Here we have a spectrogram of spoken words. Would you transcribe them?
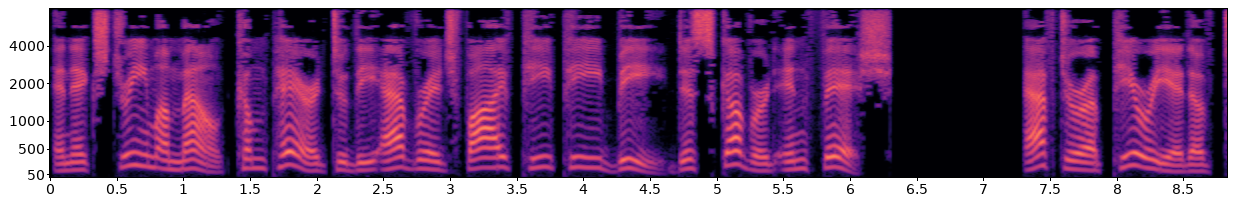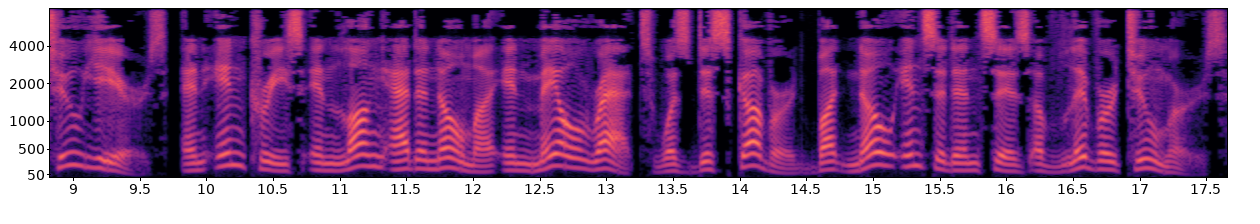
an extreme amount compared to the average 5 ppb discovered in fish. After a period of two years, an increase in lung adenoma in male rats was discovered but no incidences of liver tumors.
